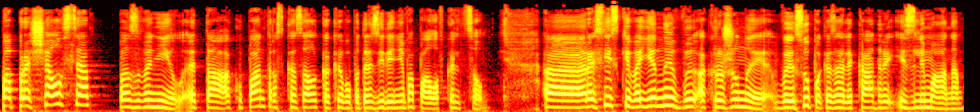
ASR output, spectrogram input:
Попрощался позвонил. Это оккупант рассказал, как его подразделение попало в кольцо. Э, российские военные вы окружены. ВСУ показали кадры из Лимана.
